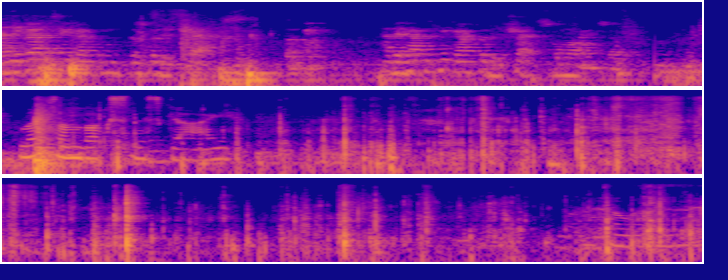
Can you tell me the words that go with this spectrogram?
And they gotta take out them, them for the checks. And they have to take out for the checks for mine, so. Let's unbox this guy. Hello there.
